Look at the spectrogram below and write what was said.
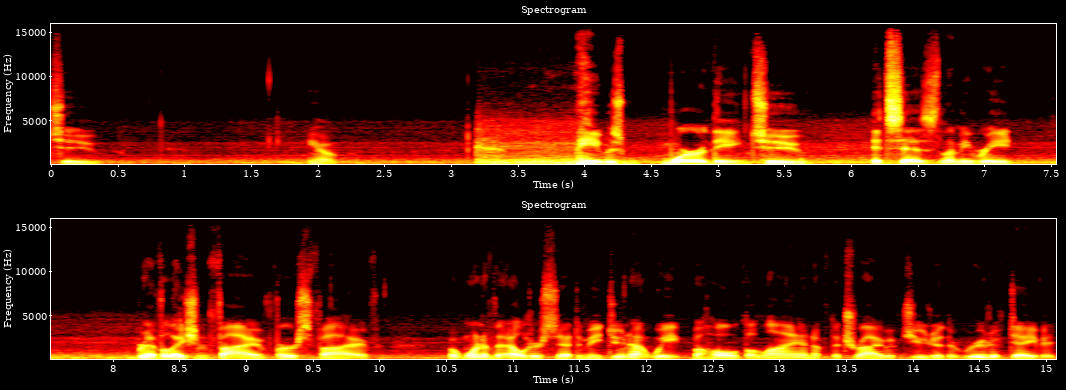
to, you know, he was worthy to. It says, let me read Revelation 5, verse 5. But one of the elders said to me, Do not weep. Behold, the lion of the tribe of Judah, the root of David,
